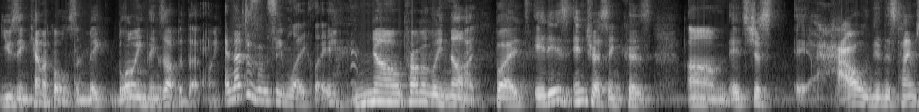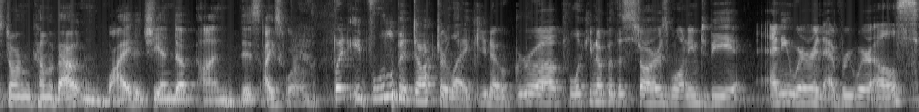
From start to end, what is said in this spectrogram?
using chemicals and make blowing things up at that point. And that doesn't seem likely. No, probably not. But it is interesting because um, it's just eh, how did this time storm come about and why did she end up on this ice world? But it's a little bit doctor like, you know, grew up looking up at the stars, wanting to be anywhere and everywhere else.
